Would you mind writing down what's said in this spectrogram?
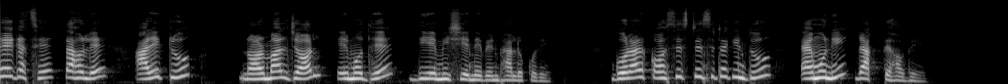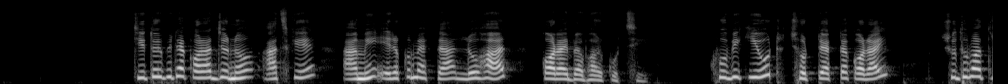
হয়ে গেছে, তাহলে আরেকটু নর্মাল জল এর মধ্যে দিয়ে মিশিয়ে নেবেন ভালো করে। গোলার কনসিস্টেন্সিটা কিন্তু এমনই রাখতে হবে। চিতই পিঠা করার জন্য আজকে আমি এরকম একটা লোহার কড়াই ব্যবহার করছি। খুবই কিউট ছোট্ট একটা কড়াই। শুধুমাত্র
